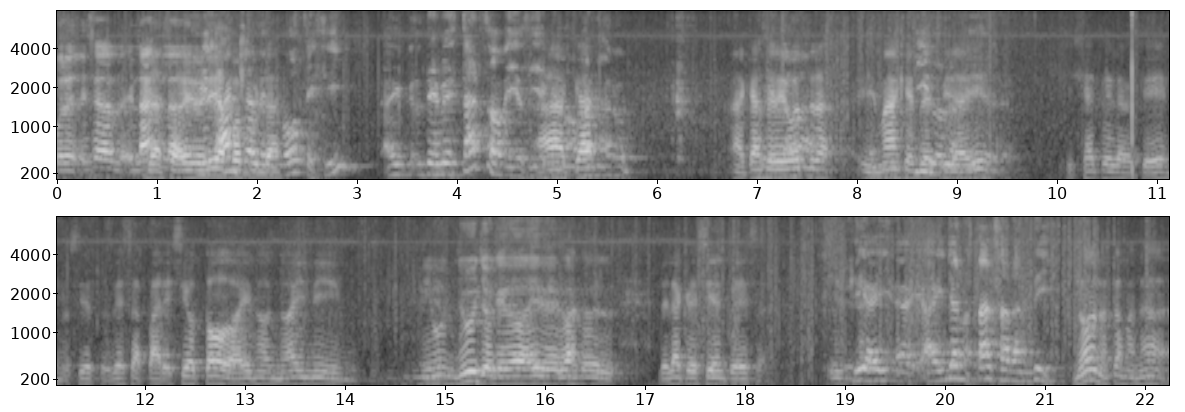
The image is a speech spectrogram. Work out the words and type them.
Por el, esa, el La ancla. el ancla del bote, sí. Debe estar todavía, sí, es Ah, que no acá. Acá se ve otra imagen del Piraí. Fíjate lo que es, ¿no es cierto? Desapareció todo, ahí no, no hay ni, ni un yuyo quedó ahí debajo del- de la creciente esa. Y- Sí, ahí, ahí- ya no está el sarandí. no, no está más nada.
